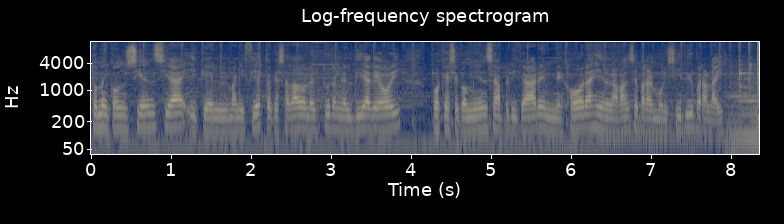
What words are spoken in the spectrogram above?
tomen conciencia y que el manifiesto que se ha dado lectura en el día de hoy pues que se comience a aplicar en mejoras y en el avance para el municipio y para la isla.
